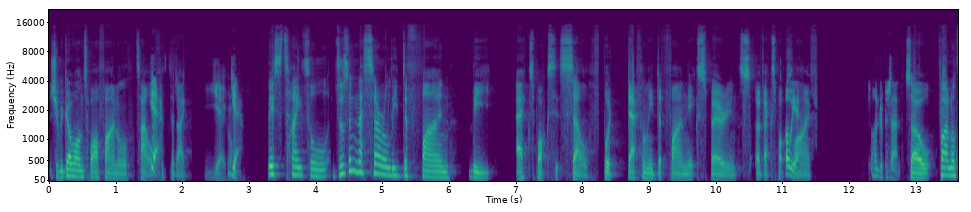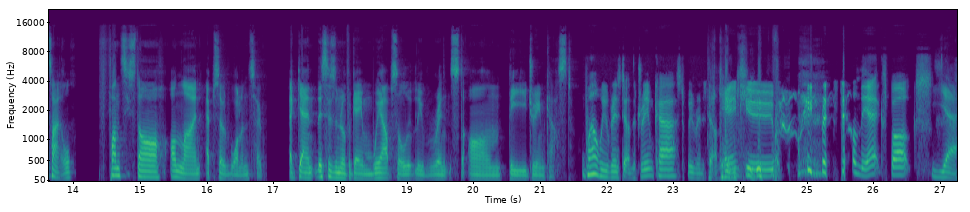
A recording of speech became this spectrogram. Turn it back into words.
should we go on to our final title Yeah. for today? Yeah. go on. Yeah. This title doesn't necessarily define the Xbox itself, but definitely define the experience of Xbox Oh, yeah. Live. Hundred percent. So, final title Fancy Star Online Episode 1 and 2. Again, this is another game we absolutely rinsed on the Dreamcast. Well, we rinsed it on the Dreamcast. We rinsed it on the GameCube. GameCube. we rinsed it on the Xbox. Yeah,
